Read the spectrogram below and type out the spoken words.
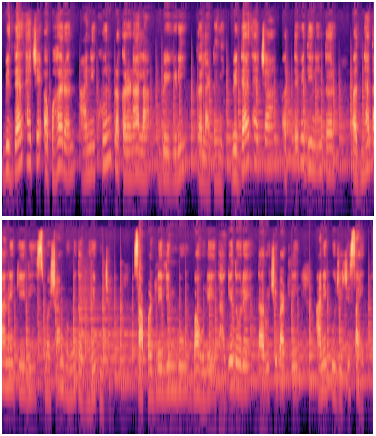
विद्यार्थ्याचे अपहरण आणि खून प्रकरणाला वेगळी कलाटणी विद्यार्थ्याच्या अत्यविधीनंतर अज्ञाताने केली स्मशानभूमीत अघोरी पूजा. सापडले लिंबू बाहुले धागेदोरे दारूची बाटली आणि पूजेचे साहित्य.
